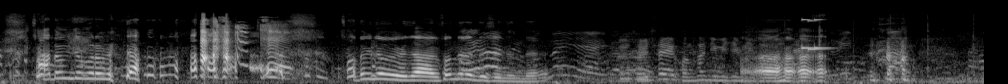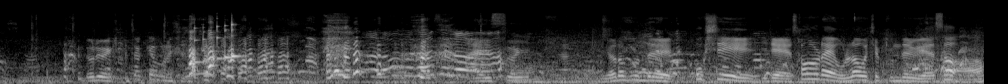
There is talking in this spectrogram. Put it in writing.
자동적으로 그냥 자동적으로 그냥 흔드시는데. 분명이에요 이거. 네, 저희 최 권사님이십니다. 아, 아, 아. 노래 왜 이렇게 적게 부르시죠? 아 너무 부담스러워요. 알겠습니다. 여러분들 혹시 이제 서울에 올라오실 분들 위해서 아.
